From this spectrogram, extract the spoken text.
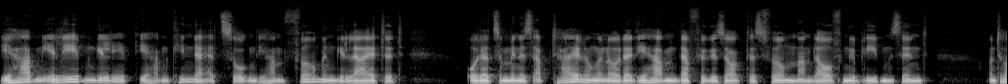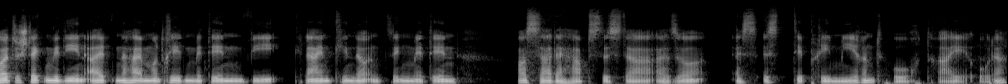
Die haben ihr Leben gelebt, die haben Kinder erzogen, die haben Firmen geleitet oder zumindest Abteilungen oder die haben dafür gesorgt, dass Firmen am Laufen geblieben sind. Und heute stecken wir die in Altenheimen und reden mit denen wie Kleinkinder und singen mit denen, Hossa, der Herbst ist da. Also es ist deprimierend hoch drei, oder?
